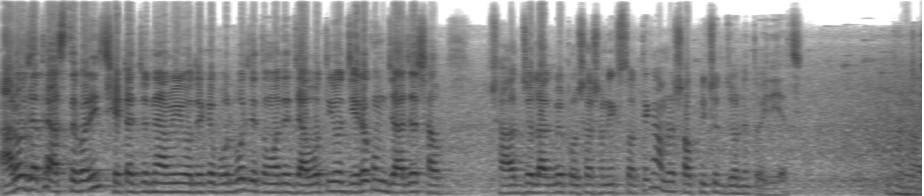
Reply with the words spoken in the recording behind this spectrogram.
আরও যাতে আসতে পারি সেটার জন্য আমি ওদেরকে বলব যে তোমাদের যাবতীয় যেরকম যা যা সাহায্য লাগবে প্রশাসনিক স্তর থেকে আমরা সব কিছুর জন্য তৈরি আছি। ধন্যবাদ।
